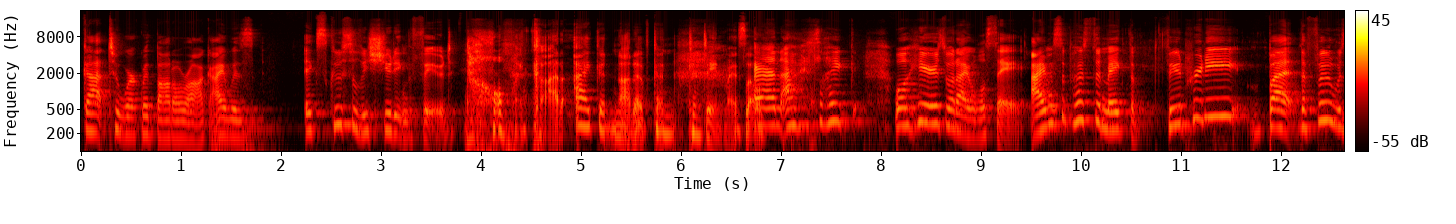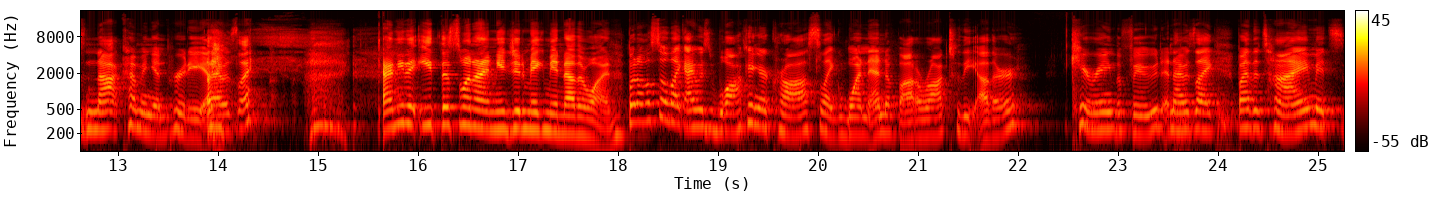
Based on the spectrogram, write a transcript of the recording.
got to work with BottleRock, I was exclusively shooting the food. Oh my God, I could not have con- contained myself. And I was like, well, here's what I will say. I'm supposed to make the food pretty, but the food was not coming in pretty. And I was like, I need to eat this one and I need you to make me another one. but also like I was walking across like one end of BottleRock to the other, carrying the food. And I was like, by the time it's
